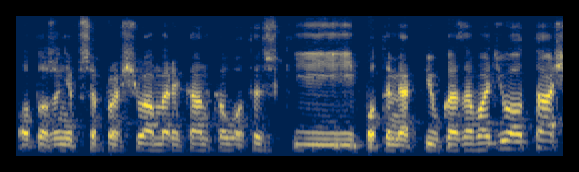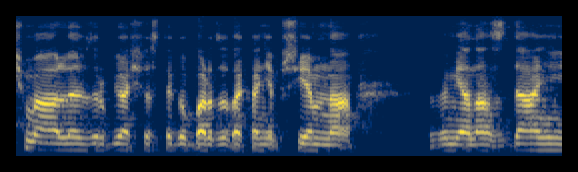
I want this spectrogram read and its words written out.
o to, że nie przeprosiła Amerykanka Łotyszki po tym, jak piłka zawadziła o taśmę, ale zrobiła się z tego bardzo taka nieprzyjemna wymiana zdań.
